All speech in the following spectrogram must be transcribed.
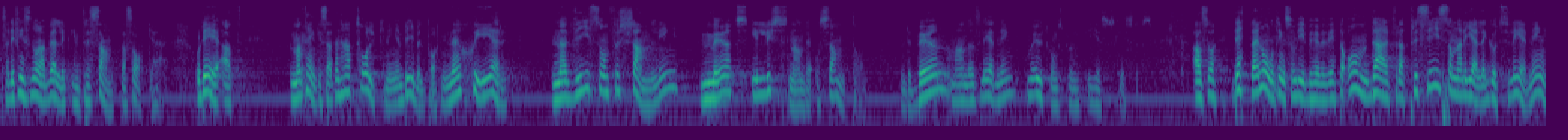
Så det finns några väldigt intressanta saker här. Och det är att man tänker sig att den här tolkningen, bibeltolkningen, den sker när vi som församling möts i lyssnande och samtal under bön om Andens ledning och med utgångspunkt i Jesus Kristus. Alltså, detta är någonting som vi behöver veta om därför att precis som när det gäller Guds ledning,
